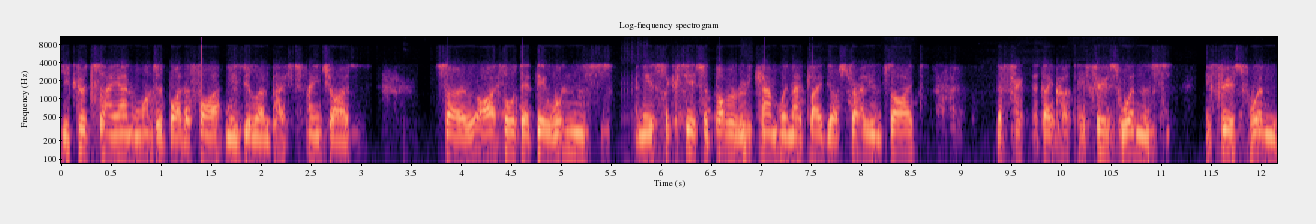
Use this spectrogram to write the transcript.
you could say unwanted by the five New Zealand-based franchises. So I thought that their wins and their success would probably come when they played the Australian side. The fact that they got their first wins, their first win,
